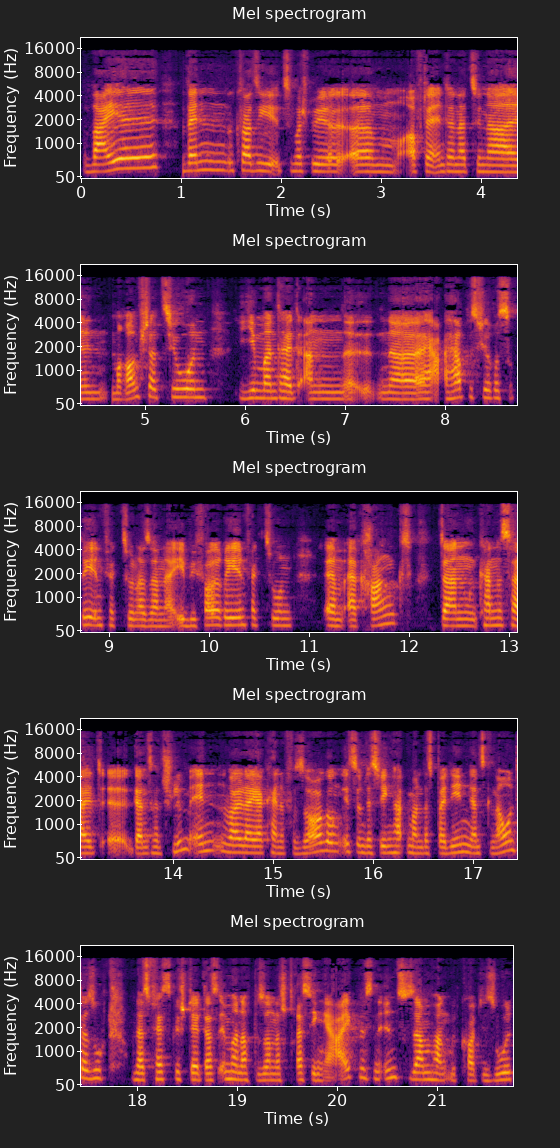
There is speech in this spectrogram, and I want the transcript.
weil wenn quasi zum Beispiel ähm, auf der internationalen Raumstation jemand halt an äh, einer Herpesvirus-Reinfektion, also einer EBV-Reinfektion ähm, erkrankt, dann kann es halt äh, ganz, ganz schlimm enden, weil da ja keine Versorgung ist. Und deswegen hat man das bei denen ganz genau untersucht und hat festgestellt, dass immer nach besonders stressigen Ereignissen in Zusammenhang mit Cortisol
